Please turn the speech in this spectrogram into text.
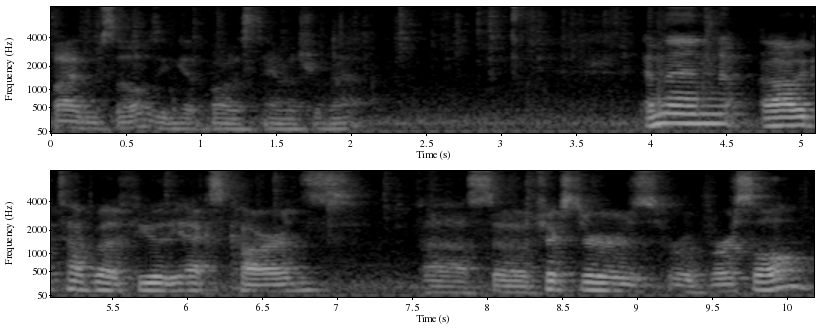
by themselves, you can get bonus damage from that. And then uh, we can talk about a few of the X cards. Uh, so Trickster's Reversal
